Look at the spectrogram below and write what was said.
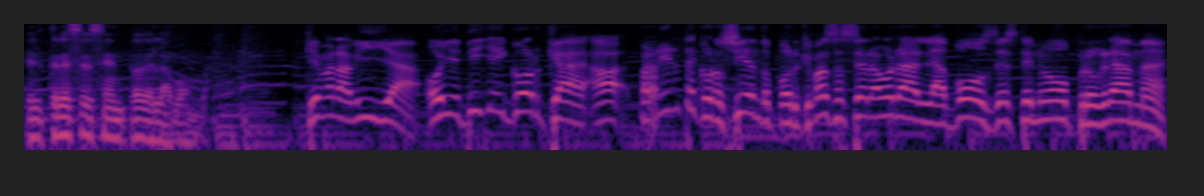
el 360 de la bomba. ¡Qué maravilla! Oye, DJ Gorka, ah, para irte conociendo, porque vas a ser ahora la voz de este nuevo programa,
